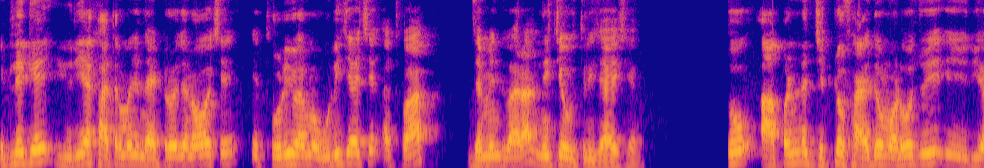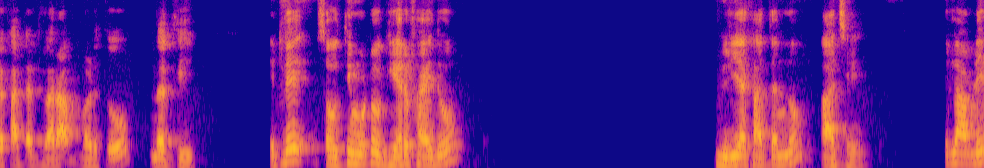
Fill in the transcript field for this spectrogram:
એટલે કે યુરિયા ખાતરમાં જે નાઇટ્રોજન હોય છે, એ થોડી વારમાં ઉડી જાય છે અથવા જમીન દ્વારા નીચે ઉતરી જાય છે. તો આપણને જેટલો ફાયદો મળવો જોઈએ એ યુરિયા ખાતર દ્વારા મળતો નથી. એટલે સૌથી મોટો ગેરફાયદો યુરિયા ખાતરનો આ છે. એટલે આપણે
